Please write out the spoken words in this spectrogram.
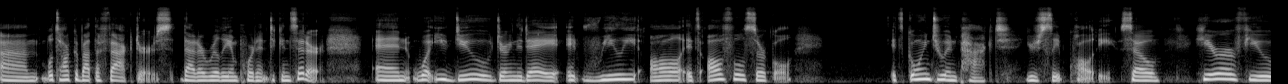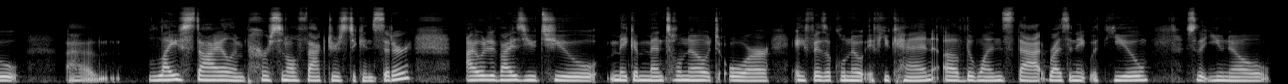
um, we'll talk about the factors that are really important to consider. And what you do during the day, it really all, it's all full circle. It's going to impact your sleep quality. So, here are a few um, lifestyle and personal factors to consider. I would advise you to make a mental note or a physical note if you can of the ones that resonate with you so that you know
